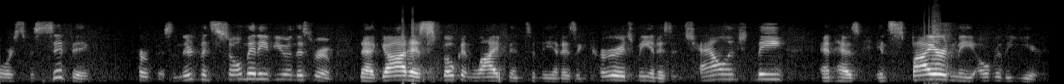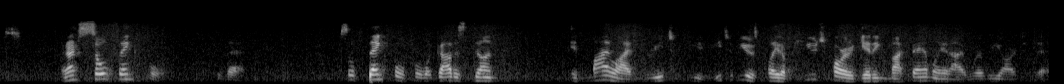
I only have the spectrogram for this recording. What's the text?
for a specific purpose. And there's been so many of you in this room that God has spoken life into me and has encouraged me and has challenged me and has inspired me over the years. And I'm so thankful for that. I'm so thankful for what God has done in my life for each of you. Each of you has played a huge part of getting my family and I where we are today.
